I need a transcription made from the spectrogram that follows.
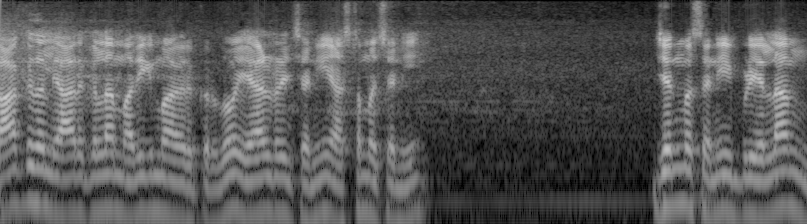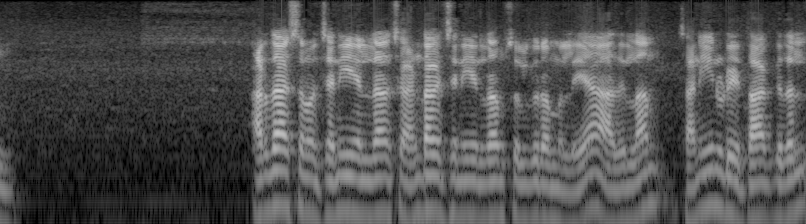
தாக்குதல் யாருக்கெல்லாம் அதிகமாக இருக்கிறதோ ஏழரை சனி அஷ்டம சனி ஜென்ம சனி இப்படியெல்லாம் அர்தாசிரம சனி எல்லாம் அண்டக சனி எல்லாம் சொல்கிறோம் இல்லையா? அதெல்லாம் சனியினுடைய தாக்குதல்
